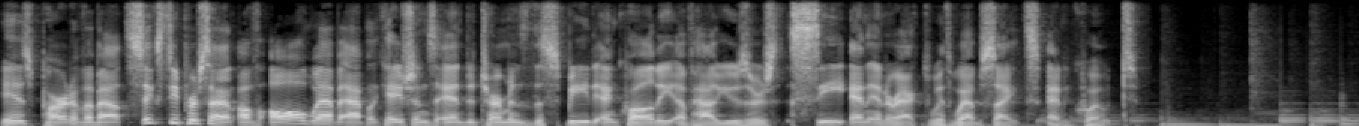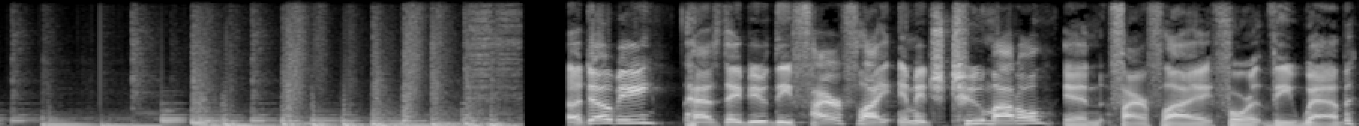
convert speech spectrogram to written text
is part of about 60% of all web applications and determines the speed and quality of how users see and interact with websites, end quote. Adobe has debuted the Firefly Image 2 model in Firefly for the web.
